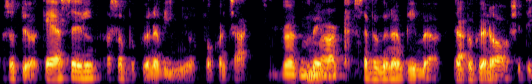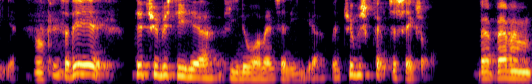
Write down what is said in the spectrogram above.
og så dør gærcellen, og så begynder vinen jo at få kontakt Så bliver den men mørk. så begynder den at blive mørk. Den Ja. ja. begynder at oxidere. Okay. Så det, det er typisk de her Pinot og Manzanilla, men typisk 5-6 år. Hvad, hvad vil man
